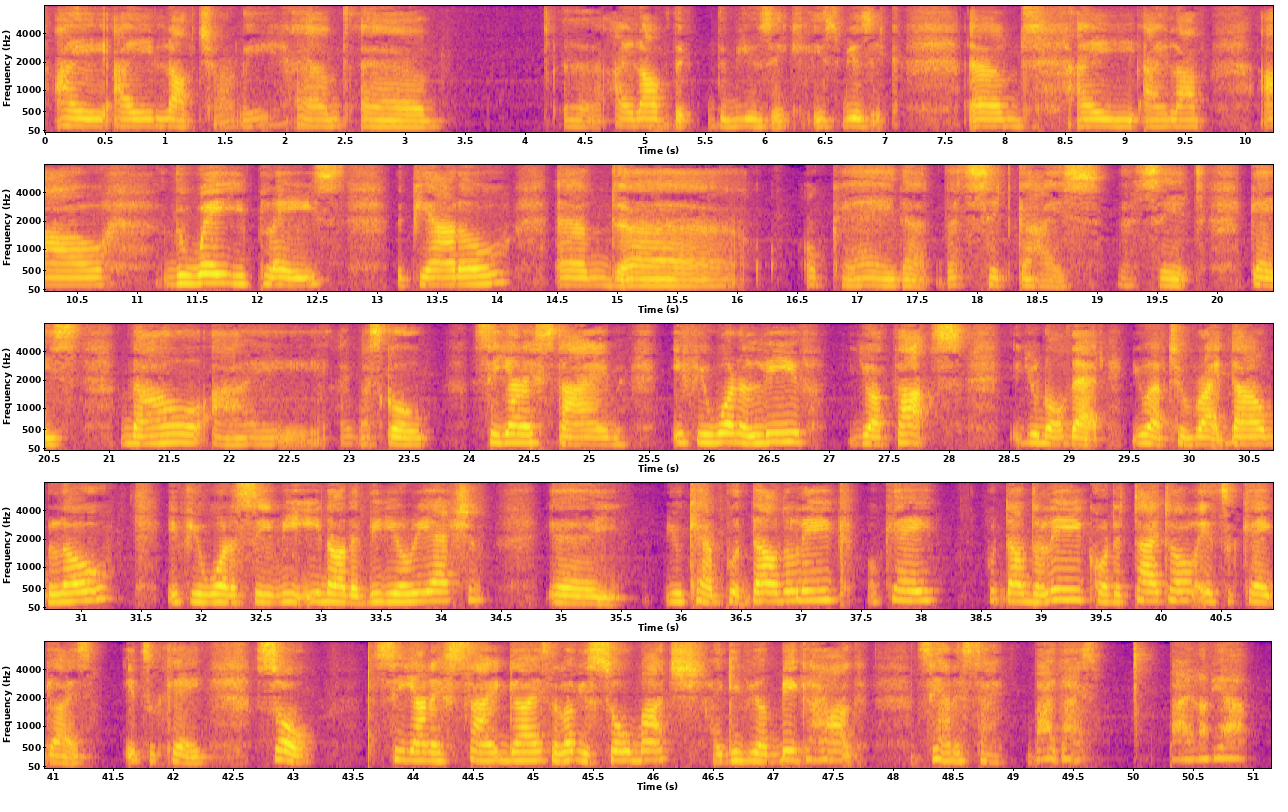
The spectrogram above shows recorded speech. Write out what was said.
I I love Charlie. And um, uh, I love the, the music, his music, and I I love how the way he plays the piano and uh, okay that that's it guys. That's it. Guys now I I must go. See you next time. If you want to leave your thoughts you know that you have to write down below. If you want to see me in on a video reaction uh, you can put down the link okay put down the link or the title it's okay guys. It's okay. So see you next time guys. I love you so much. I give you a big hug. See you next time bye guys. Bye love ya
